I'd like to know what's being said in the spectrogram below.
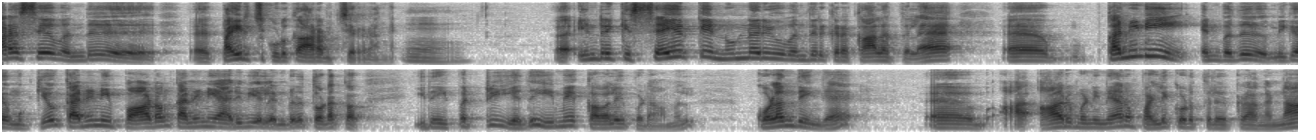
அரசே வந்து பயிற்சி கொடுக்க ஆரம்பிச்சிடுறாங்க. இன்றைக்கு செயற்கை நுண்ணறிவு வந்திருக்கிற காலத்தில் கணினி என்பது மிக முக்கியம். கணினி பாடம் கணினி அறிவியல் என்பது தொடக்கம். இதை பற்றி எதையுமே கவலைப்படாமல் குழந்தைங்க ஆறு மணி நேரம் பள்ளிக்கூடத்தில் இருக்கிறாங்கன்னா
